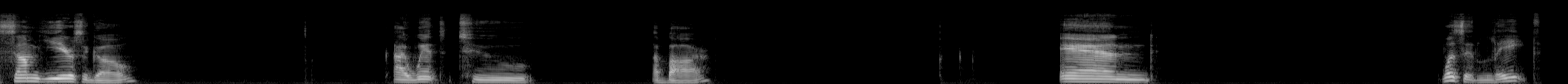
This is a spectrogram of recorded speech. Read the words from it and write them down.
some years ago, I went to a bar and was it late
